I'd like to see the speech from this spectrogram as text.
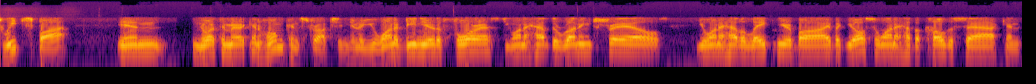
sweet spot in North American home construction. You know, you want to be near the forest, you want to have the running trails, you want to have a lake nearby, but you also want to have a cul-de-sac and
